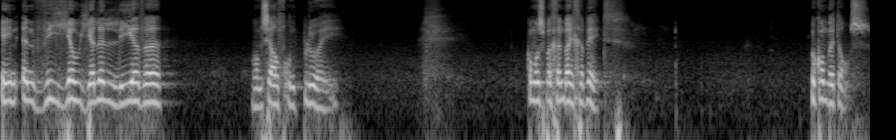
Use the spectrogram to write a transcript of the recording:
en in wie jou hele lewe homself ontplooi. Kom ons begin by gebed. Hoekom bid ons?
